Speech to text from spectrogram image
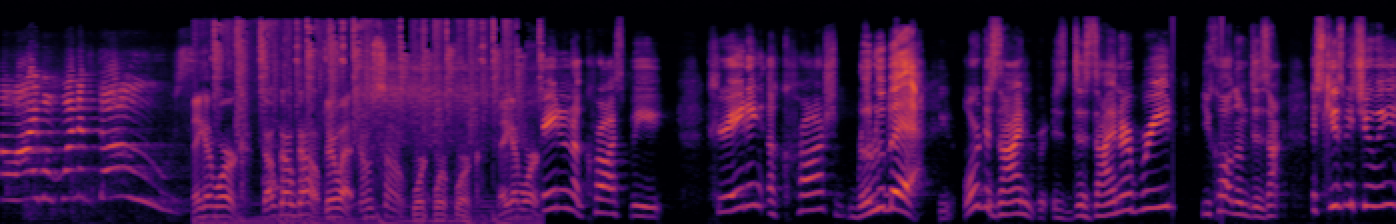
Oh, I want one of those. Make it work. Go, go, go. Do it. Go so. Work, work, work. Make it work. Creating a crossbreed, creating a cross, blah, blah, blah, or design, designer breed. You call them design. Excuse me, Chewy.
